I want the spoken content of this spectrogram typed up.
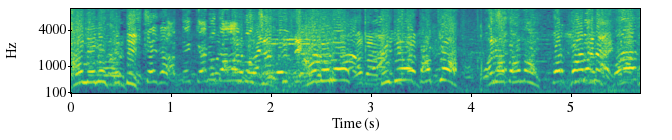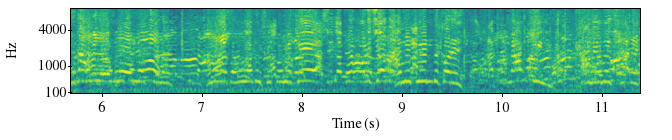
খানেনে সিদ্দিক আপনি কেন দালাল বলছেন আমরা ভিডিও কাটছে ওরা বানায় আমার বাংলাদেশে কোনো কে আসলে আপনার পরিচয় দেন। আমি বিএনপি করি আপনার নাম কি খানেনে সিদ্দিক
